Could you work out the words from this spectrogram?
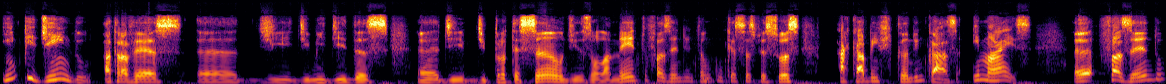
impedindo, através eh, de, de, medidas de, de, proteção, de isolamento, fazendo então com que essas pessoas acabem ficando em casa. E mais, fazendo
